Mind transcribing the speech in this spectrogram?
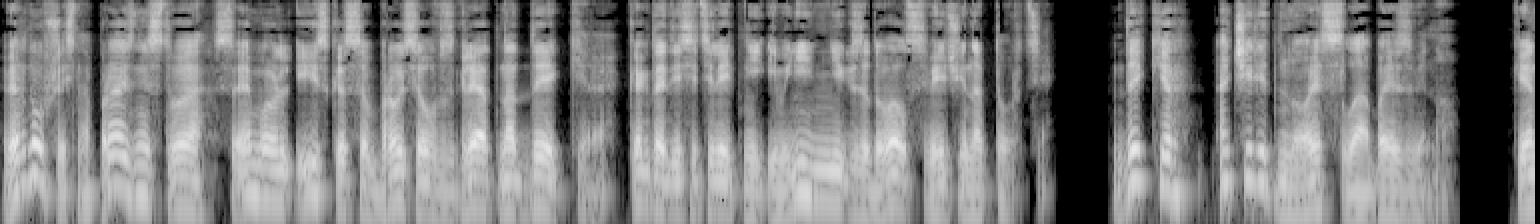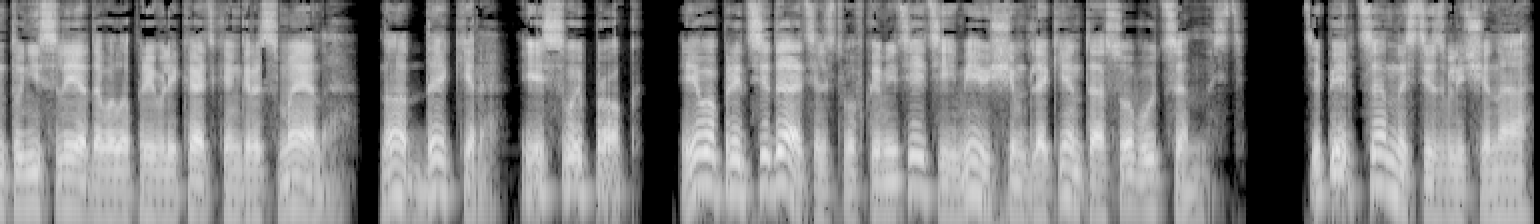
Вернувшись на празднество, Сэмуэль искоса бросил взгляд на Деккера, когда десятилетний именинник задувал свечи на торте. Деккер — очередное слабое звено. Кенту не следовало привлекать конгрессмена, но от Деккера есть свой прок. Его председательство в комитете, имеющем для Кента особую ценность. Теперь ценность извлечена,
